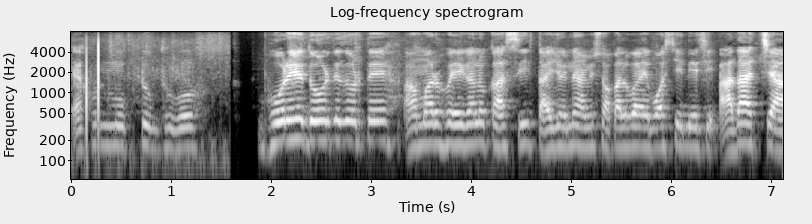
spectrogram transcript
এখন মুখ টুক ধুবো। ভোরে দৌড়তে দৌড়তে আমার হয়ে গেল কাশি, তাই জন্য আমি সকালবেলায় বসিয়ে দিয়েছি আদা চা।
